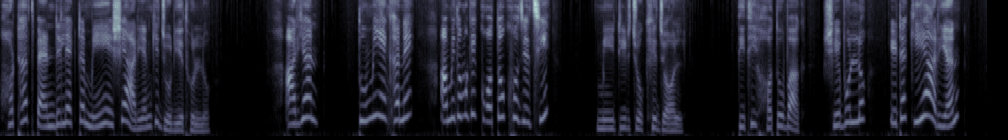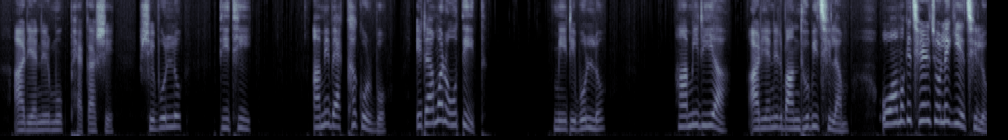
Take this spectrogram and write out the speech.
হঠাৎ প্যান্ডেলে একটা মেয়ে এসে আরিয়ানকে জড়িয়ে ধরল। আরিয়ান, তুমি এখানে? আমি তোমাকে কত খুঁজেছি? মেয়েটির চোখে জল। তিথি হতবাক। সে বলল, এটা কি আরিয়ান? আরিয়ানের মুখ ফ্যাকাশে। সে বলল, তিথি, আমি ব্যাখ্যা করব। এটা আমার অতীত। মেয়েটি বলল, আমি রিয়া। আরিয়ানের বান্ধবী ছিলাম। ও আমাকে ছেড়ে চলে গিয়েছিল।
